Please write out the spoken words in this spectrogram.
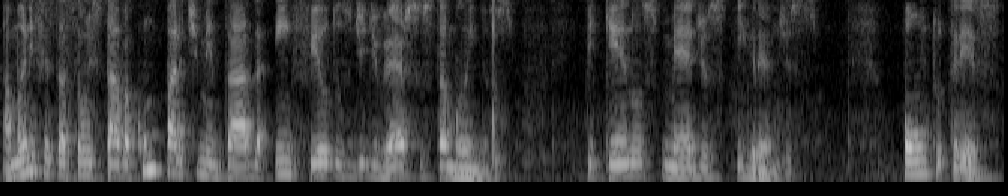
A manifestação estava compartimentada em feudos de diversos tamanhos, pequenos, médios e grandes. Ponto 3.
